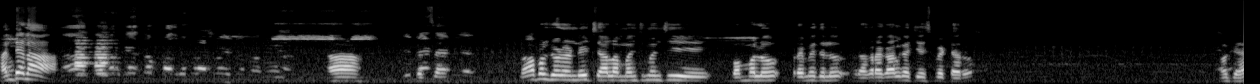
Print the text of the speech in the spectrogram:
అంతేనా? లోపల చూడండి చాలా మంచి మంచి బొమ్మలు ప్రమిదలు రకరకాలుగా చేసి పెట్టారు. ఓకే.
